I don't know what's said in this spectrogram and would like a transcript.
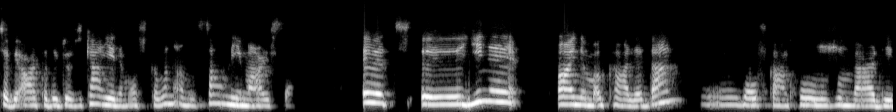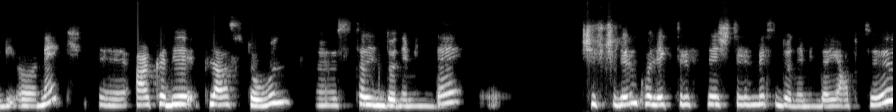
tabii arkada gözüken yeni Moskova'nın anıtsal mimarisi. Evet, e, yine aynı makaleden e, Wolfgang Holz'un verdiği bir örnek. E, Arkady Plastov'un e, Stalin döneminde e, çiftçilerin kolektifleştirilmesi döneminde yaptığı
